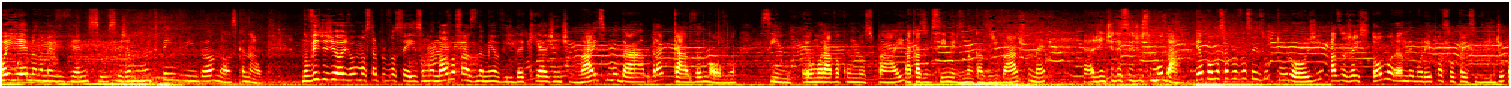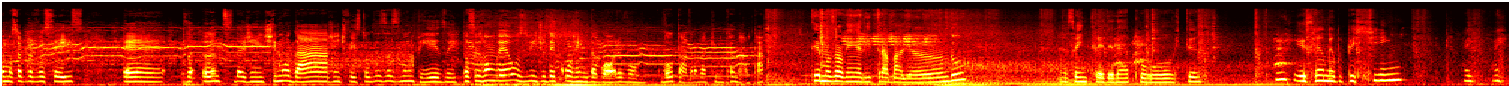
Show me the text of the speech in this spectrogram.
Oiê, meu nome é Viviane Silva, seja muito bem-vindo ao nosso canal. No vídeo de hoje eu vou mostrar para vocês uma nova fase da minha vida que a gente vai se mudar para casa nova. Sim, eu morava com meus pais na casa de cima, eles na casa de baixo, né? A gente decidiu se mudar. E eu vou mostrar para vocês o tour hoje. Caso eu já estou morando, demorei para soltar esse vídeo. Vou mostrar para vocês é, antes da gente mudar, a gente fez todas as limpezas. Então vocês vão ver os vídeos decorrendo agora. Eu vou voltar a gravar aqui no canal, tá? Temos alguém ali trabalhando. Essa é a entrada da porta. Esse é o meu peixinho. Ai, ai.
